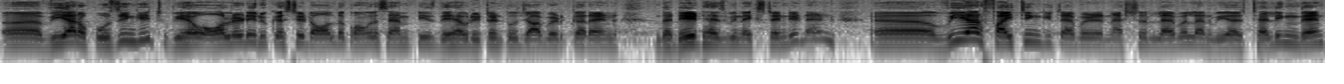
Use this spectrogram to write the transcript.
uh, we are opposing it. We have already requested all the Congress MPs. They have written to Javadekar and the date has been extended. And uh, we are fighting it at a national level and we are telling them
